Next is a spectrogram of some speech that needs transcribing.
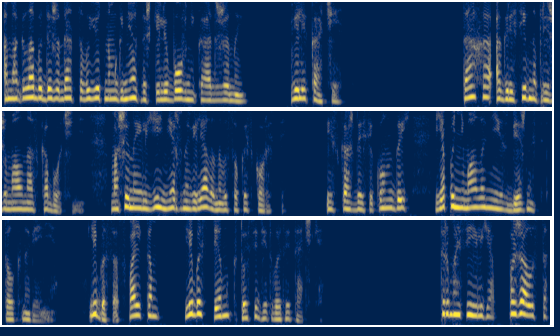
А могла бы дожидаться в уютном гнездышке любовника от жены. Велика честь. Таха агрессивно прижимал нас к обочине. Машина Ильи нервно виляла на высокой скорости. И с каждой секундой я понимала неизбежность столкновения. Либо с асфальтом, либо с тем, кто сидит в этой тачке. «Тормози, Илья, пожалуйста,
